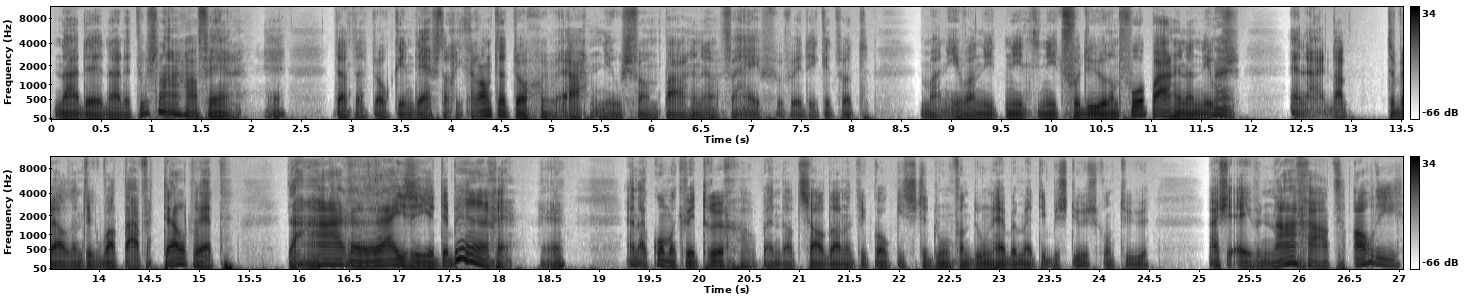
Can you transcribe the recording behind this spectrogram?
naar, de, naar de toeslagenaffaire. Hè. Dat dat ook in deftige kranten toch, ja, nieuws van pagina 5, of weet ik het wat. Maar in ieder geval niet, niet, niet voortdurend voorpagina nieuws. En nou, dat, terwijl natuurlijk wat daar verteld werd, de haren reizen je te bergen. Hè. En dan kom ik weer terug op, en dat zal dan natuurlijk ook iets te doen van doen hebben met die bestuurscultuur. Als je even nagaat, al die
